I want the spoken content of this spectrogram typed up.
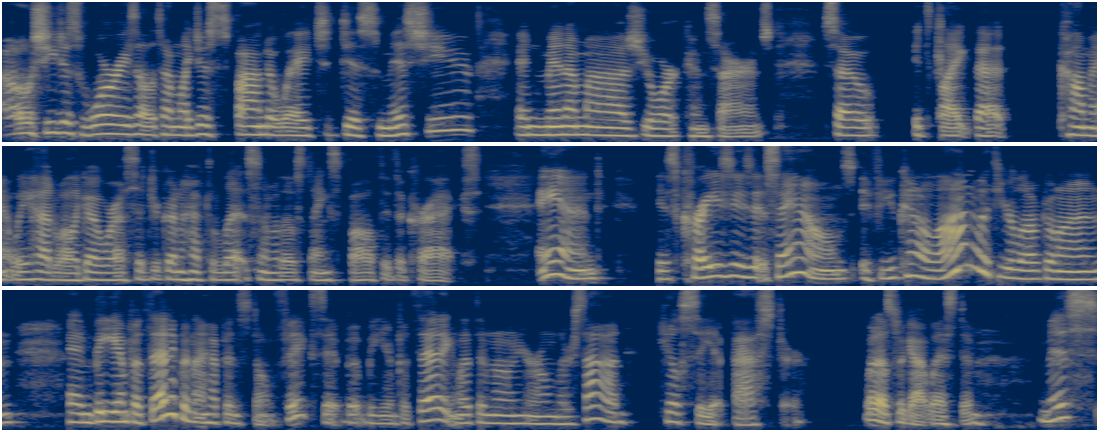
Oh she just worries all the time. Like just find a way to dismiss you and minimize your concerns. So it's like that comment we had a while ago where i said you're going to have to let some of those things fall through the cracks and as crazy as it sounds, if you can align with your loved one and be empathetic when that happens, don't fix it, but be empathetic and let them know you're on their side, he'll see it faster. What else we got, Weston? Miss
